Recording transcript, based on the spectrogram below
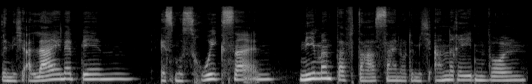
wenn ich alleine bin, es muss ruhig sein, Niemand darf da sein oder mich anreden wollen.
